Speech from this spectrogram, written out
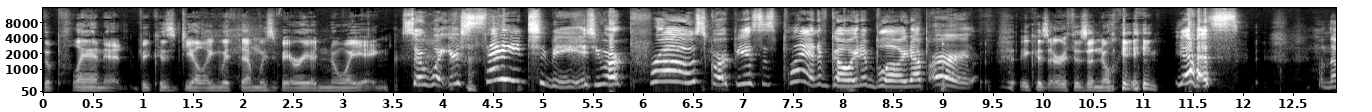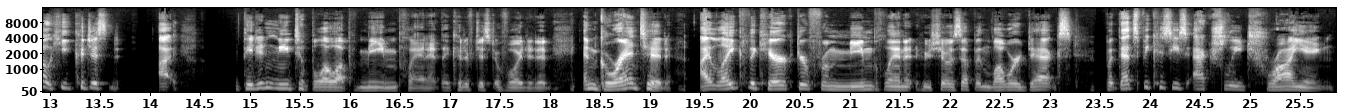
the planet because dealing with them was very annoying. So what you're saying to me is you are pro Scorpius's plan of going and blowing up Earth. Because Earth is annoying. Yes. Well, no, he could just. I. They didn't need to blow up Meme Planet. They could have just avoided it. And granted, I like the character from Meme Planet who shows up in Lower Decks, but that's because he's actually trying.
